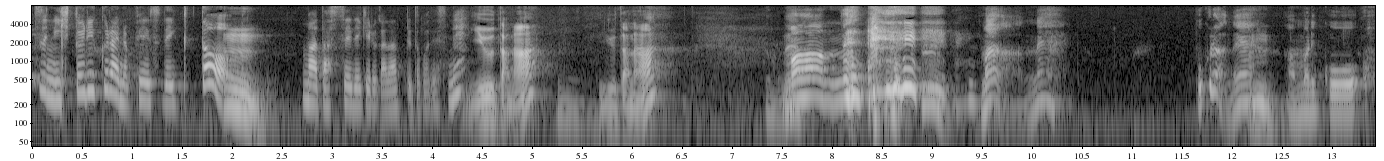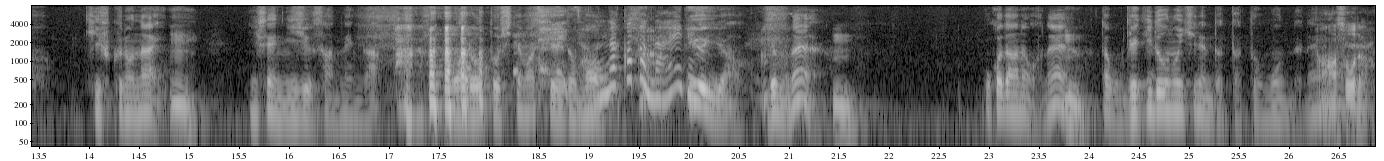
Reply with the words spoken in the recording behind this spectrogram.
月に1人くらいのペースでいくと、うん。まあ達成できるかなってとこですね。言うたな、言うたな、まあね。まあね。僕らはね、ん。あんまりこう起伏のないうん。2023年が終わろうとしてますけれども。そんなことないです。いやいやでもねうん。岡田アナはね、ん。多分激動の1年だったと思うんでね。ああそうだ。確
